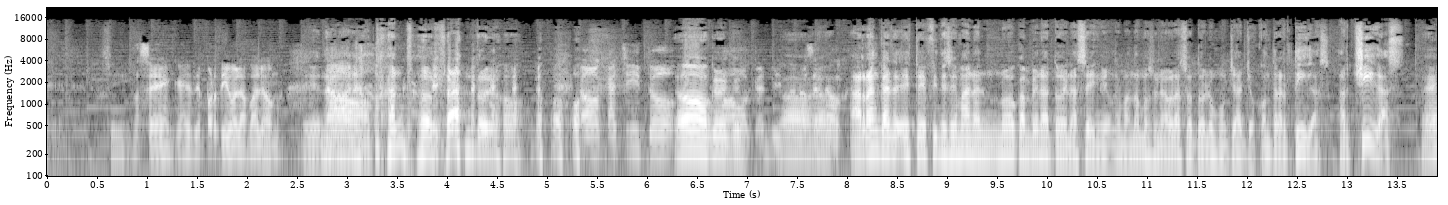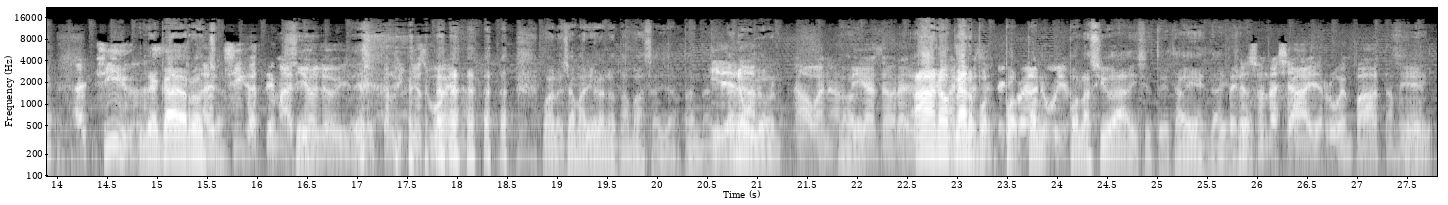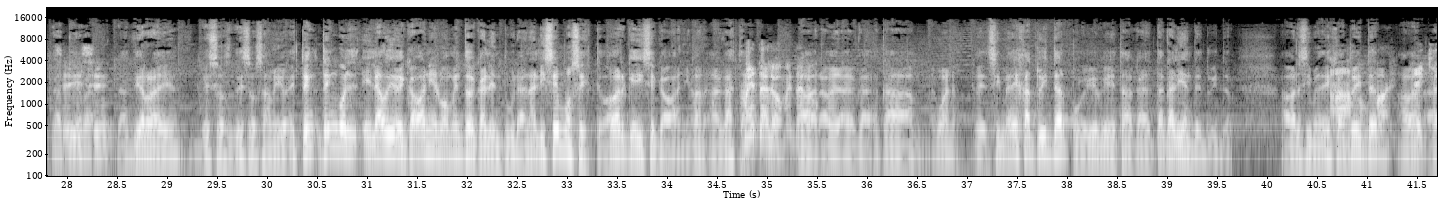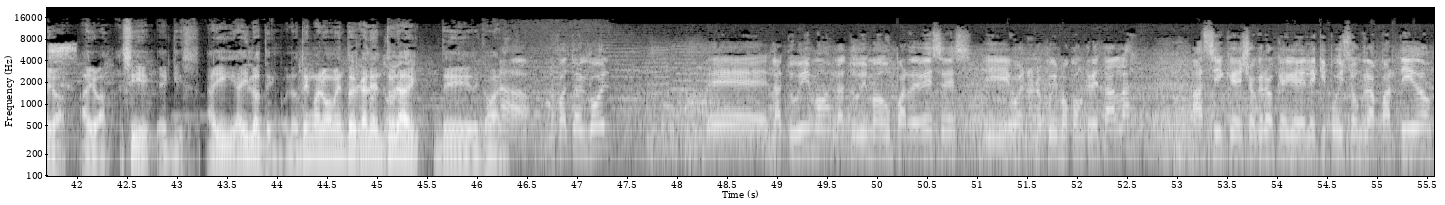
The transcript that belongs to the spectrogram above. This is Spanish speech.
Sí. no sé, que el Deportivo La Paloma. Eh, no, tanto, tanto no. No, Cachito. No, creo No, que. Cachito, no, no se no. enoje. Arranca este fin de semana el nuevo campeonato de la Senior. Le mandamos un abrazo a todos los muchachos. Contra Artigas. Archigas. ¿eh? Archigas. De acá de Rocha. Archigas de Mariolo y de Carliños Bueno. bueno, ya Mariola no está más allá. Está Y de Danubio. No, bueno, No, Artigas ahora. Ah, no, Mariolo claro, por, por, la ciudad, dice usted. Está bien, está bien. Pero Yo- son de allá y de Rubén Paz también. Sí, la, Sí, tierra, la tierra de, de esos, de esos amigos. Ten- tengo el, el audio de Cavani en el momento de calentura. Analicemos esto, a ver qué dice Cavani. A ver, acá está. Métalo, métalo. A ver, a ver, acá, acá, bueno, eh, si me deja Twitter, porque veo que está, ca- está caliente Twitter. A ver si me deja Ah, Twitter. A ver, X. ahí va, ahí va. Sí, X. Ahí, ahí lo tengo. Lo tengo en el momento de calentura de, de, de Cavani. Nada, nos faltó el gol. Eh, la tuvimos, la tuvimos un par de veces y bueno, no pudimos concretarla. Así que yo creo que el equipo hizo un gran partido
